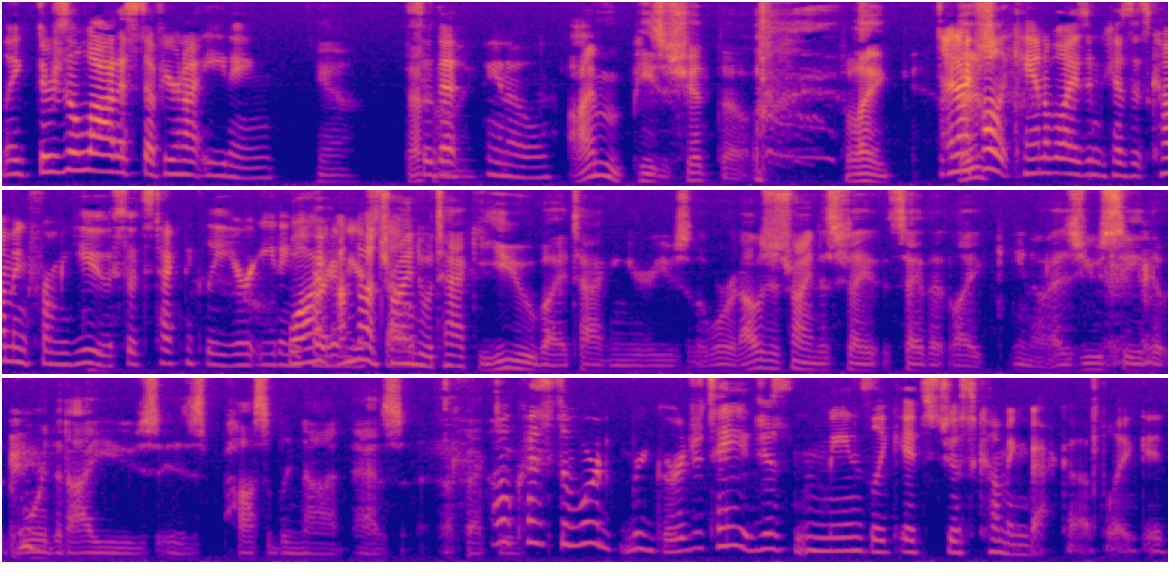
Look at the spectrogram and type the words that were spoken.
Like, there's a lot of stuff you're not eating. yeah, So that you know, I'm a piece of shit though. like, And I call it cannibalizing because it's coming from you, so it's technically you're eating Well, part I, of I'm yourself. not trying to attack you by attacking your use of the word. I was just trying to say say that, like, you know, as you see the, the word that I use is possibly not as effective. Oh, because the word regurgitate just means like it's just coming back up. Like it,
